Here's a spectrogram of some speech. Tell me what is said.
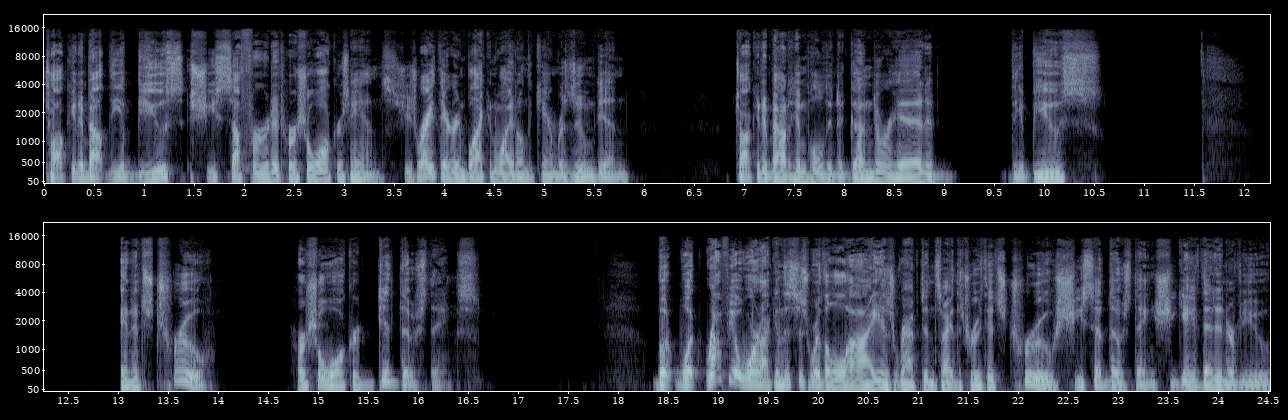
talking about the abuse she suffered at Herschel Walker's hands. She's right there in black and white on the camera, zoomed in, talking about him holding a gun to her head the abuse. And it's true. Herschel Walker did those things. But what Raphael Warnock, and this is where the lie is wrapped inside the truth, it's true. She said those things. She gave that interview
